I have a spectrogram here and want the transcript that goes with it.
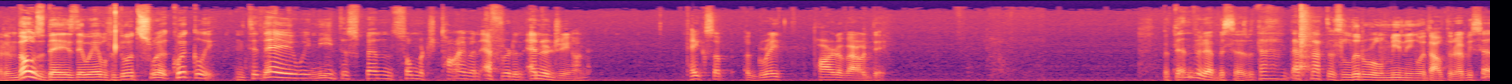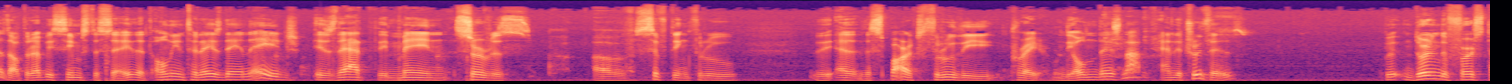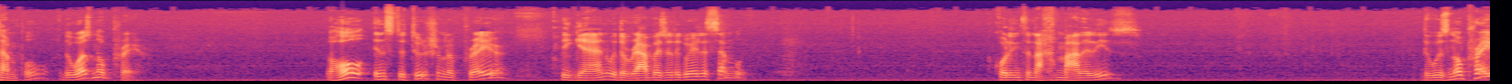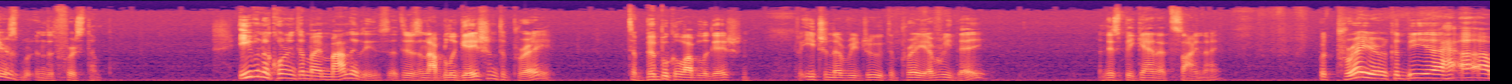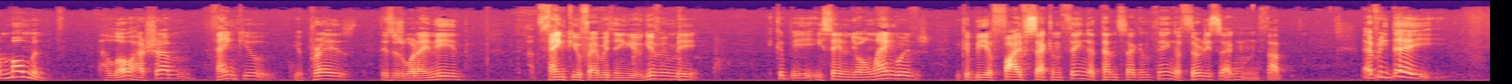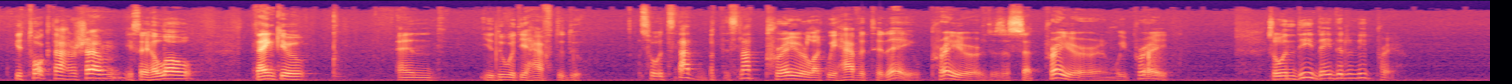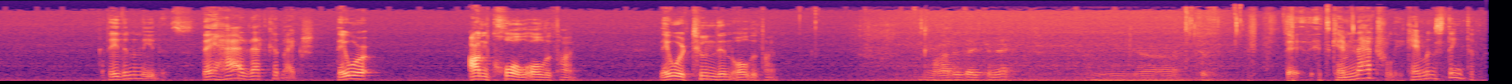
But in those days, they were able to do it quickly. And today, we need to spend so much time and effort and energy on it. it takes up a great part of our day. But then the Rebbe says, but that, that's not this literal meaning what Alter Rebbe says. Alter Rebbe seems to say that only in today's day and age is that the main service of sifting through the, uh, the sparks through the prayer. In the olden days, not. And the truth is, during the first temple, there was no prayer. The whole institution of prayer began with the rabbis of the Great Assembly. According to Nachmanides, there was no prayers in the first temple. Even according to Maimonides, that there's an obligation to pray. It's a biblical obligation for each and every Jew to pray every day. And this began at Sinai. But prayer could be a, a, a moment. Hello, Hashem, thank you, you praise, this is what I need, thank you for everything you're giving me. It could be, you say it in your own language, it could be a five second thing, a ten second thing, a 30 second, it's not. Every day you talk to Hashem, you say hello, thank you, and you do what you have to do so it's not, but it's not prayer like we have it today. Prayer, there's a set prayer, and we pray. So indeed, they didn't need prayer. They didn't need this. They had that connection. They were on call all the time. They were tuned in all the time. Well, how did they connect? I mean, uh, just they, it came naturally. It came instinctively.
